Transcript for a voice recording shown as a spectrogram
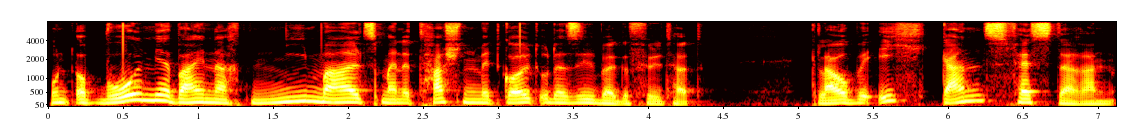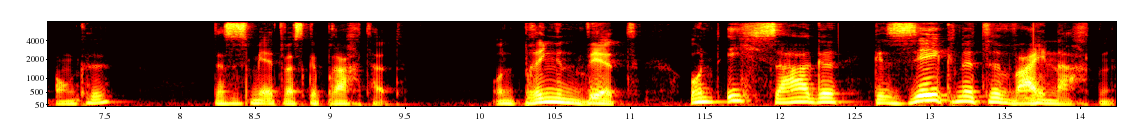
Und obwohl mir Weihnachten niemals meine Taschen mit Gold oder Silber gefüllt hat, glaube ich ganz fest daran, Onkel, dass es mir etwas gebracht hat und bringen wird, und ich sage gesegnete Weihnachten.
